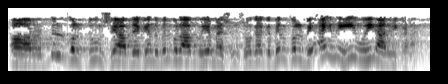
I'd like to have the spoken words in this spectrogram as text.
اور بالکل دور سے آپ دیکھیں تو بالکل آپ کو یہ محسوس ہوگا کہ بالکل بے آئی ہی وہی آدمی کھڑا ہے۔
